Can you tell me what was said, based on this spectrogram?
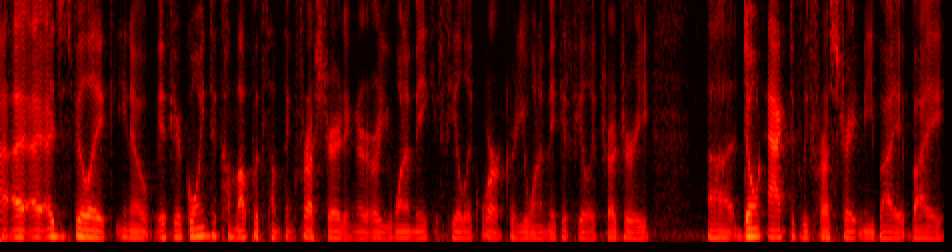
I, I, just feel like you know if you're going to come up with something frustrating or, or you want to make it feel like work or you want to make it feel like drudgery, uh, don't actively frustrate me by by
